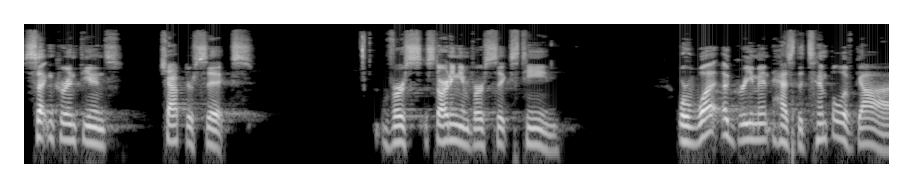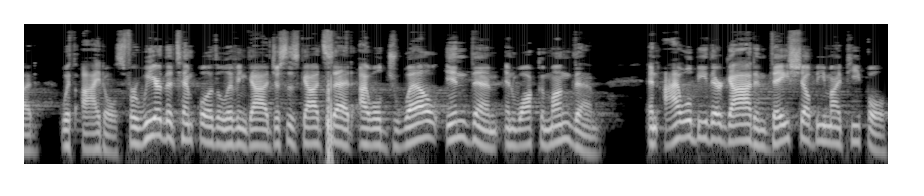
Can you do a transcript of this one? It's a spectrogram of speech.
2 Corinthians chapter 6 verse, starting in verse 16. Or what agreement has the temple of God with idols? For we are the temple of the living God, just as God said, I will dwell in them and walk among them, and I will be their God, and they shall be my people.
